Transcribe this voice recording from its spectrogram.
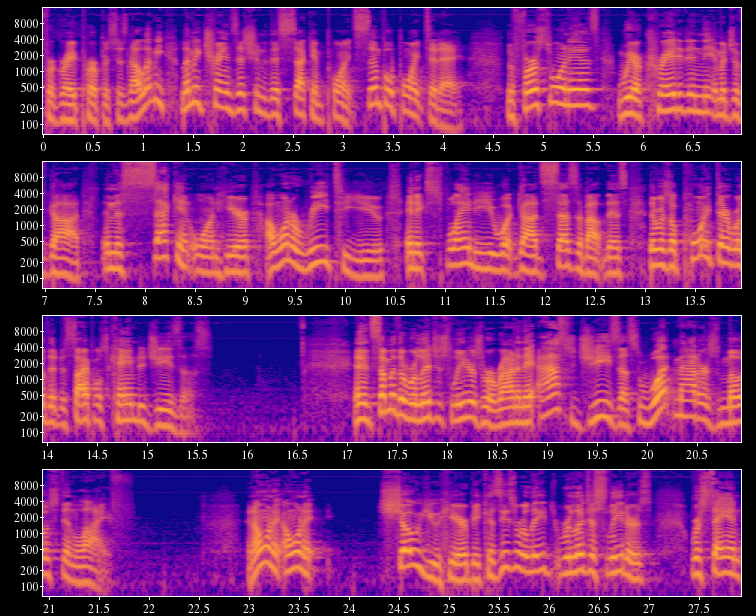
for great purposes. Now, let me, let me transition to this second point. Simple point today. The first one is we are created in the image of God. And the second one here, I want to read to you and explain to you what God says about this. There was a point there where the disciples came to Jesus. And some of the religious leaders were around and they asked Jesus, What matters most in life? And I want to, I want to show you here because these relig- religious leaders were saying,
